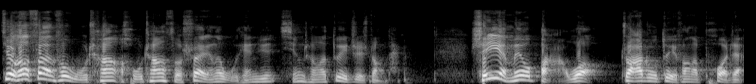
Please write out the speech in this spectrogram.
就和范富武昌虎昌所率领的武田军形成了对峙状态，谁也没有把握抓住对方的破绽。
